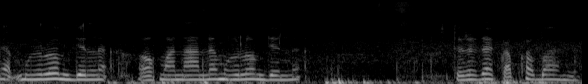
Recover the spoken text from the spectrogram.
เนี่ยมือเริ่มเย็นแล้ว ออกมานานแล้วมือเริ่มเย็นแล้ว จะได้ได้กลับเข้าบ้านเลย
